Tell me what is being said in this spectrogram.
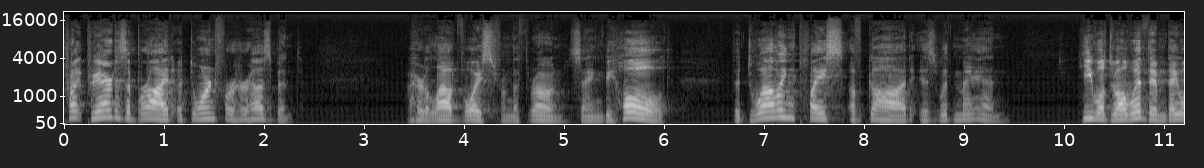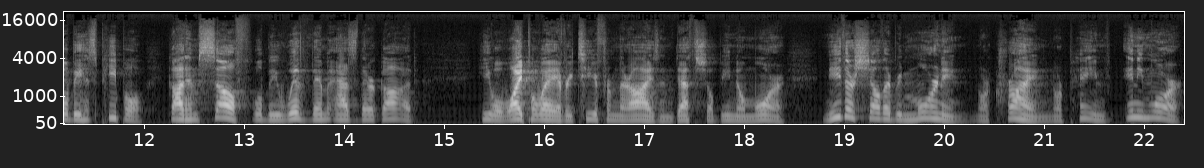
prepared as a bride adorned for her husband. I heard a loud voice from the throne saying, Behold, the dwelling place of God is with man. He will dwell with them, they will be his people. God himself will be with them as their God. He will wipe away every tear from their eyes, and death shall be no more. Neither shall there be mourning, nor crying, nor pain any more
